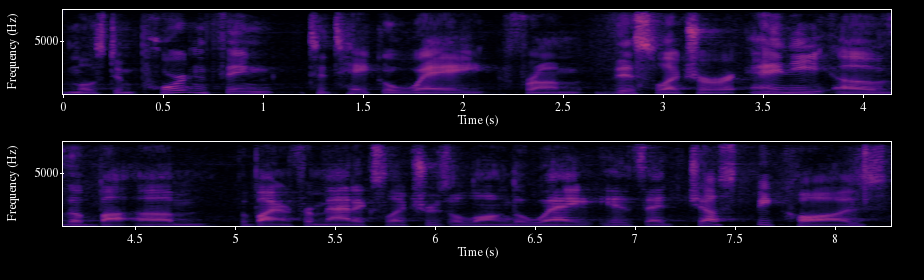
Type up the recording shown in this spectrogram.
most important thing to take away from this lecture or any of the, um, the bioinformatics lectures along the way is that just because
